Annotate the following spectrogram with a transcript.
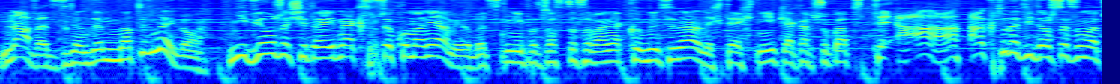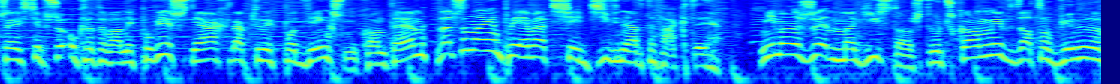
nawet względem natywnego. Nie wiąże się to jednak z przekłamaniami obecnymi podczas stosowania konwencjonalnych technik, jak na przykład TAA, a które widoczne są najczęściej przy ukratowanych powierzchniach, na których pod większym kątem zaczynają pojawiać się dziwne artefakty. Niemalże magiczną sztuczką jest za to generowanie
